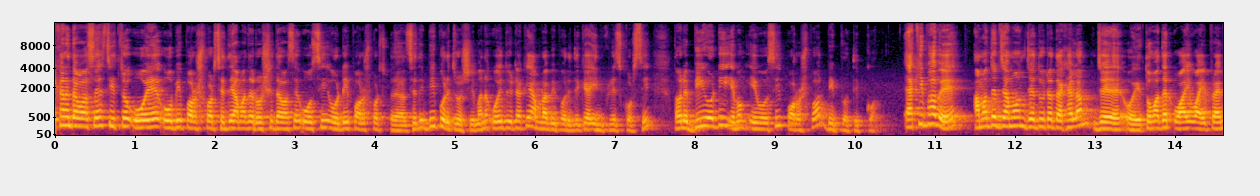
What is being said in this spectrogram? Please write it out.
এখানে দেওয়া আছে চিত্র ও এ ও বি পরস্পর ছেদে আমাদের রশ্মি দেওয়া আছে ও সি ও ডি পরস্পর ছেদে বিপরীত রশ্মি মানে ওই দুইটাকে আমরা বিপরীত দিকে ইনক্রিজ করছি। তাহলে বিওডি এবং এওসি পরস্পর বিপ্রতীপ কোণ। একইভাবে আমাদের যেমন যে দুইটা দেখালাম, যে ওই তোমাদের ওয়াই ওয়াই প্রাইম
